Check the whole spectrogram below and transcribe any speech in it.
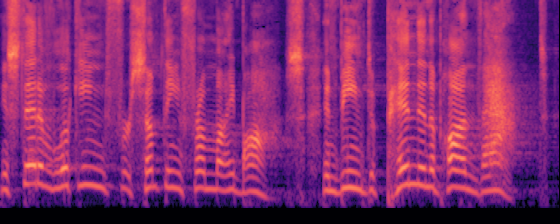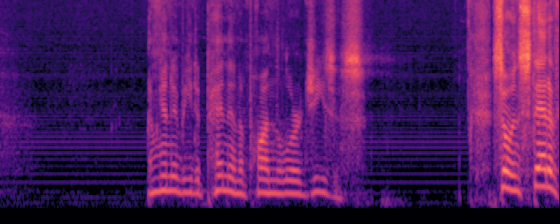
Instead of looking for something from my boss and being dependent upon that, I'm going to be dependent upon the Lord Jesus. So instead of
